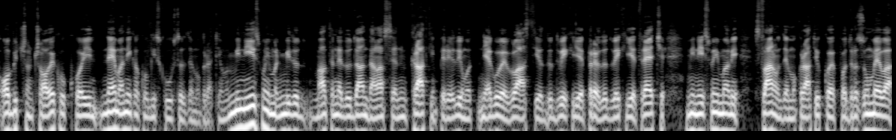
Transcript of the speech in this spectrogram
običnom čoveku koji nema nikakvog iskustva s demokratijom. Mi nismo imali, mi do, malte ne do dan danas jednim kratkim periodom od njegove vlasti od 2001. do 2003. mi nismo imali stvarnu demokratiju koja podrazumeva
